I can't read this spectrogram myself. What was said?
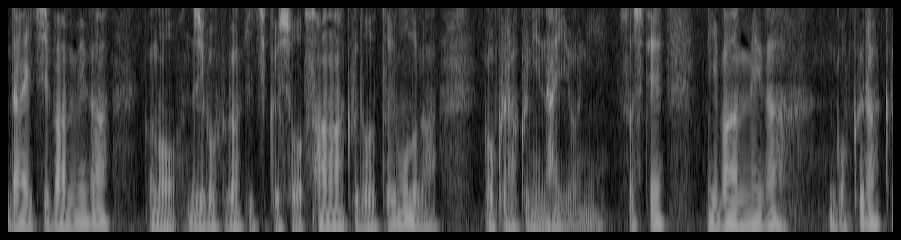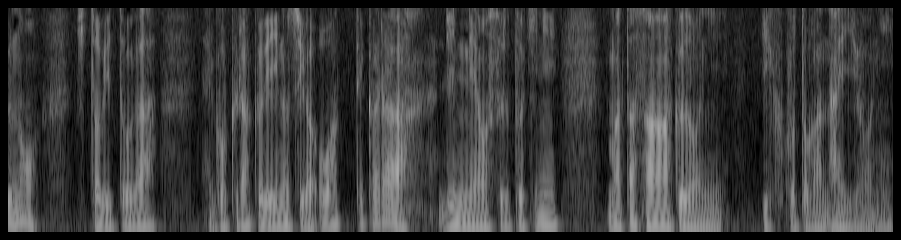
第1番目がこの地獄が鬼畜生三悪道というものが極楽にないようにそして2番目が極楽の人々が極楽で命が終わってから輪廻をする時にまた三悪道に行くことがないように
